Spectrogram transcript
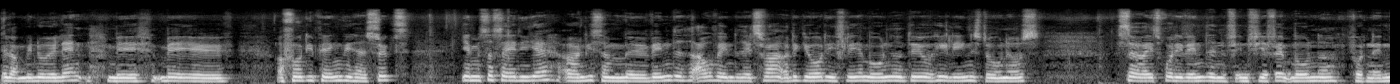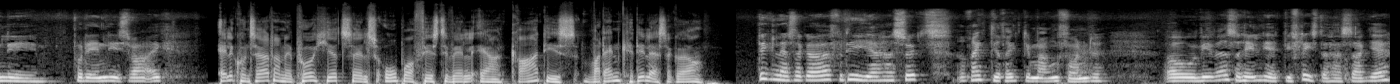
eller om vi nåede i land med, med øh, at få de penge, vi havde søgt, Jamen så sagde de ja, og ligesom øh, ventede, afventede et svar, og det gjorde de i flere måneder. Det er jo helt enestående også. Så jeg tror, de ventede en, en 4-5 måneder på, den endelige, på det endelige svar, ikke? Alle koncerterne på Hirtshals Opera Festival er gratis. Hvordan kan det lade sig gøre? Det kan lade sig gøre, fordi jeg har søgt rigtig, rigtig mange fonde. Og vi har været så heldige, at de fleste har sagt ja.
